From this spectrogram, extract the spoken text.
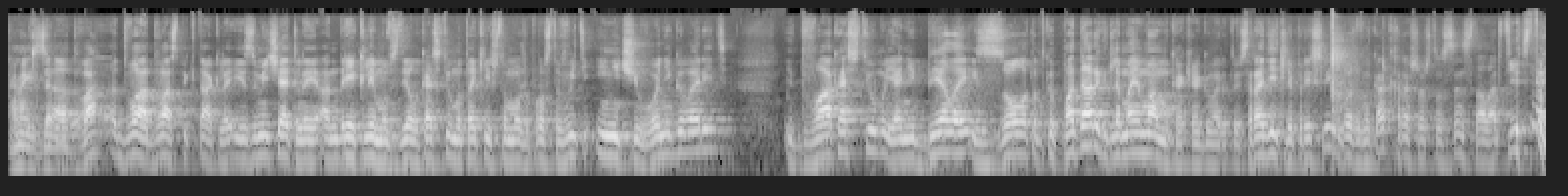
Она их сделала два? Два, два спектакля. И замечательный Андрей Климов сделал костюмы такие, что можно просто выйти и ничего не говорить и два костюма, и они белые, и с золотом. Такой подарок для моей мамы, как я говорю. То есть родители пришли, боже мой, как хорошо, что сын стал артистом.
